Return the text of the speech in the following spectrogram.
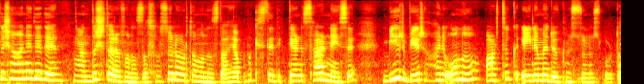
Dışhanede de yani dış tarafınızda, sosyal ortamınızda yapmak istedikleriniz her neyse bir bir hani onu artık eyleme dökmüşsünüz burada.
